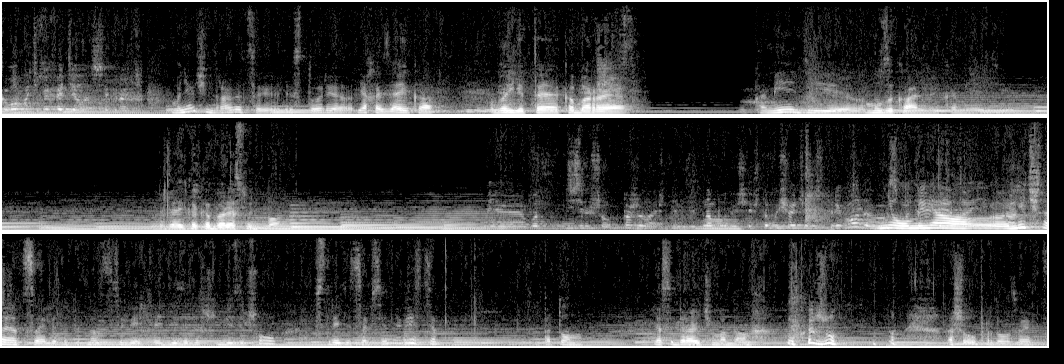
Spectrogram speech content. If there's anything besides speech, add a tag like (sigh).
Кого бы тебе хотелось сыграть? Мне очень нравится история. Я хозяйка варьете, кабаре, комедии, музыкальной комедии. Хозяйка кабаре «Судьба». На будущее, чтобы еще через три года Не, у меня это и личная цель, это 15-летие дизель- дизель-шоу, встретиться все вместе. Потом я собираю чемодан, (laughs) ухожу, а шоу продолжается.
